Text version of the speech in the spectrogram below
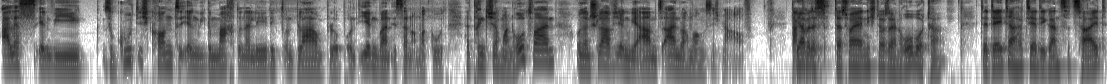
alles irgendwie so gut ich konnte irgendwie gemacht und erledigt und bla und blub. Und irgendwann ist dann auch mal gut. Dann trinke ich noch mal einen Rotwein und dann schlafe ich irgendwie abends ein, wach morgens nicht mehr auf. Danke, ja, aber das, das war ja nicht nur sein Roboter. Der Data hat ja die ganze Zeit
